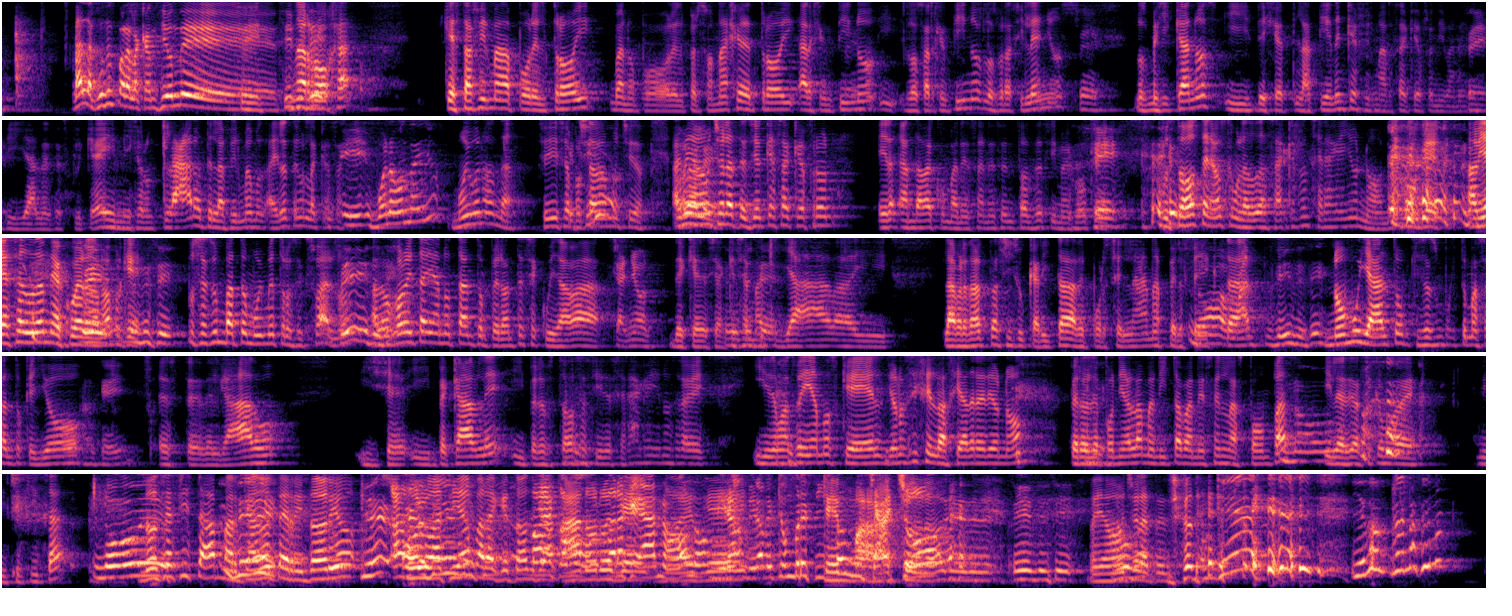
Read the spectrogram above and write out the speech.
Ah, la cosa es para la canción de... Sí, una roja que está firmada por el Troy, bueno, por el personaje de Troy argentino y los argentinos, los brasileños, Sí. Los mexicanos y dije, la tienen que firmar Zac Efron y Vanessa. Sí. Y ya les expliqué y me dijeron, claro, te la firmamos. Ahí la tengo en la casa. ¿Y buena onda ellos? Muy buena onda. Sí, se chido. muy chido. A mí me llamó mucho la atención que Zac Efron andaba con Vanessa en ese entonces y me dijo que pues todos teníamos como la duda, ¿Zac Efron será gay o no? ¿no? Como que había esa duda, me acuerdo, Sí, ¿no? Porque pues es un vato muy metrosexual, ¿no? Sí, sí, a lo mejor ahorita ya no tanto, pero antes se cuidaba Cañón. de que decía que se maquillaba y la verdad así su carita de porcelana No, perfecta. ma- sí, sí, sí. No, muy alto, quizás un poquito más alto que yo, este, delgado y se- impecable, y pero todos así de será gay o no será gay. Y además veíamos que él, yo no sé si lo hacía adrede o no, pero le ponía la manita a Vanessa en las pompas No. y le decía así como de mi chiquita. No, No sé si estaba marcado Sí. el territorio ¿Qué? o lo sí, hacía sí, para que todos Para dijeran, ah, como- no, no es para que, gay, ah, no, no es mira, mira, ve qué hombrecito, Qué muchacho. macho, ¿no? Sí, Sí, sí. Me llamó mucho la atención ¿Qué? eso. ¿Y eso es plena cena?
